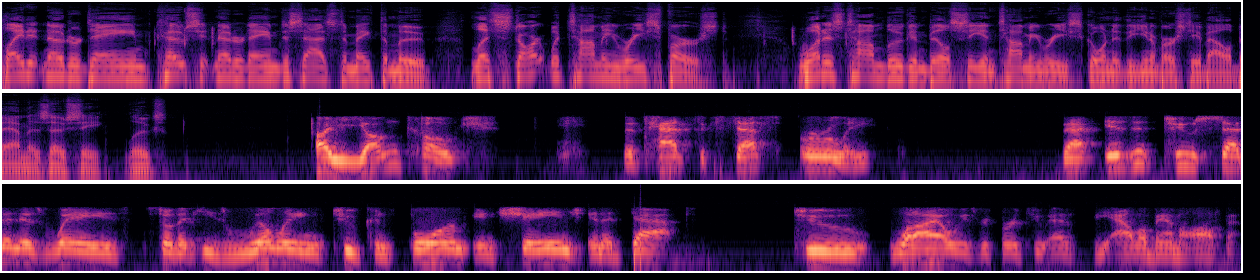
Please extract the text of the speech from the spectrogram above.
played at Notre Dame, coached at Notre Dame, decides to make the move. Let's start with Tommy Rees first. What does Tom Luginbill see in Tommy Rees going to the University of Alabama as OC? Lugs. a young coach that's had success early that isn't too set in his ways so that he's willing to conform and change and adapt to what I always refer to as the Alabama offense.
